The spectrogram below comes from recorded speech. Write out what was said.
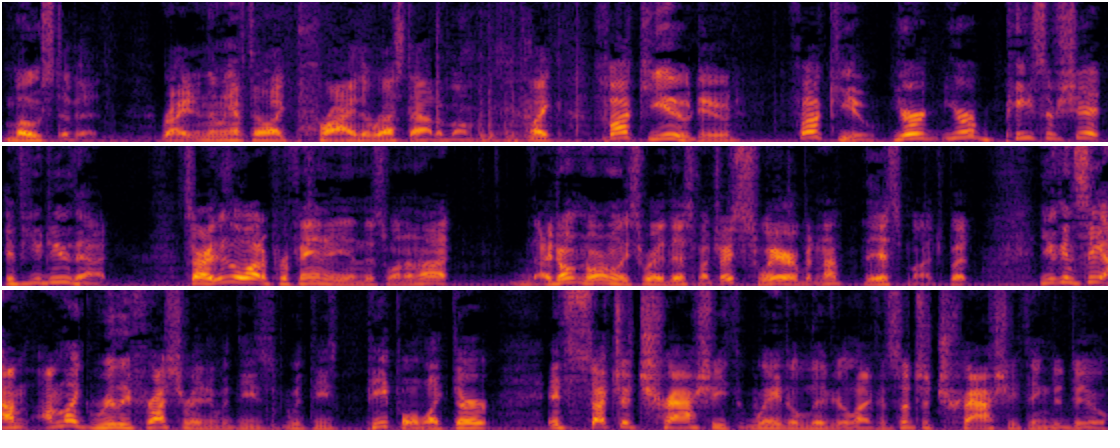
most of it, right? And then we have to like pry the rest out of them. Like, fuck you, dude. Fuck you. You're you're a piece of shit if you do that. Sorry, there's a lot of profanity in this one. I'm not, I don't normally swear this much. I swear, but not this much. But you can see I'm, I'm like really frustrated with these, with these people. Like they're, it's such a trashy way to live your life. It's such a trashy thing to do.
